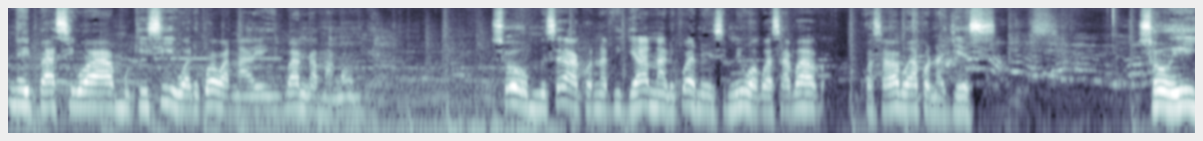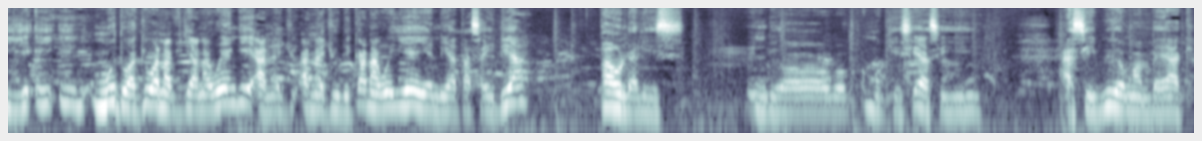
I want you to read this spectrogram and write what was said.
ni basi wa Mkisii walikuwa wanaibanga mang'ombe, so mzee ako na vijana alikuwa anaheshimiwa kwa sababu kwa sababu ako na jesi so hii, mtu akiwa na vijana wengi anaju, anajulikana yeye ndiye atasaidia boundaries, ndio Mkisii asi, asibiwe ng'ombe yake.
